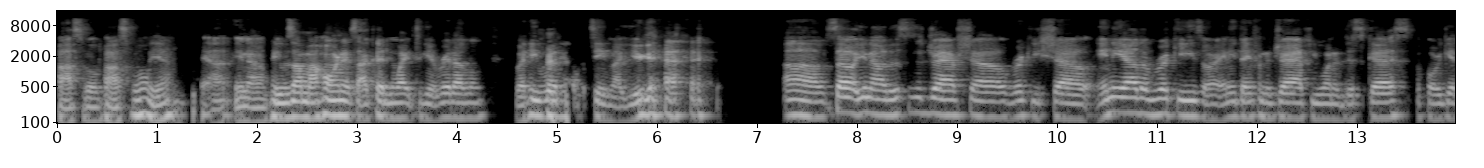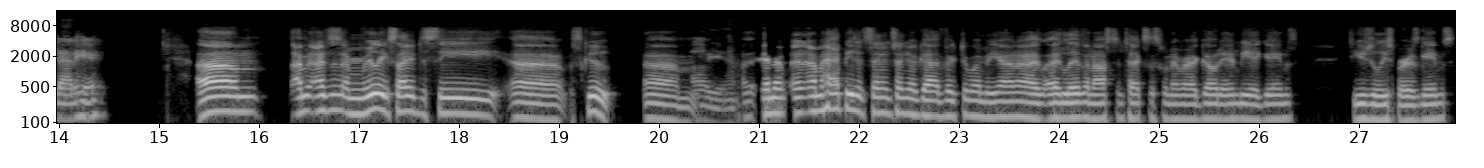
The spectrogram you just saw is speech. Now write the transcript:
Possible, possible, yeah, yeah. You know, he was on my Hornets. I couldn't wait to get rid of him, but he would help a team like you guys. um, so you know, this is a draft show, rookie show. Any other rookies or anything from the draft you want to discuss before we get out of here? Um, I'm I just I'm really excited to see uh Scoot. Um, oh yeah, and I'm, and I'm happy that San Antonio got Victor Wembanyama. I, I live in Austin, Texas. Whenever I go to NBA games, it's usually Spurs games.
